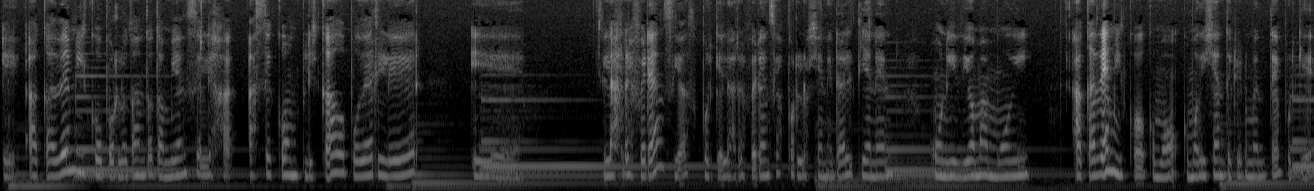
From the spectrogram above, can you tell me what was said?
eh, académico, por lo tanto también se les hace complicado poder leer eh, las referencias, porque las referencias por lo general tienen un idioma muy académico, como, como dije anteriormente, porque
